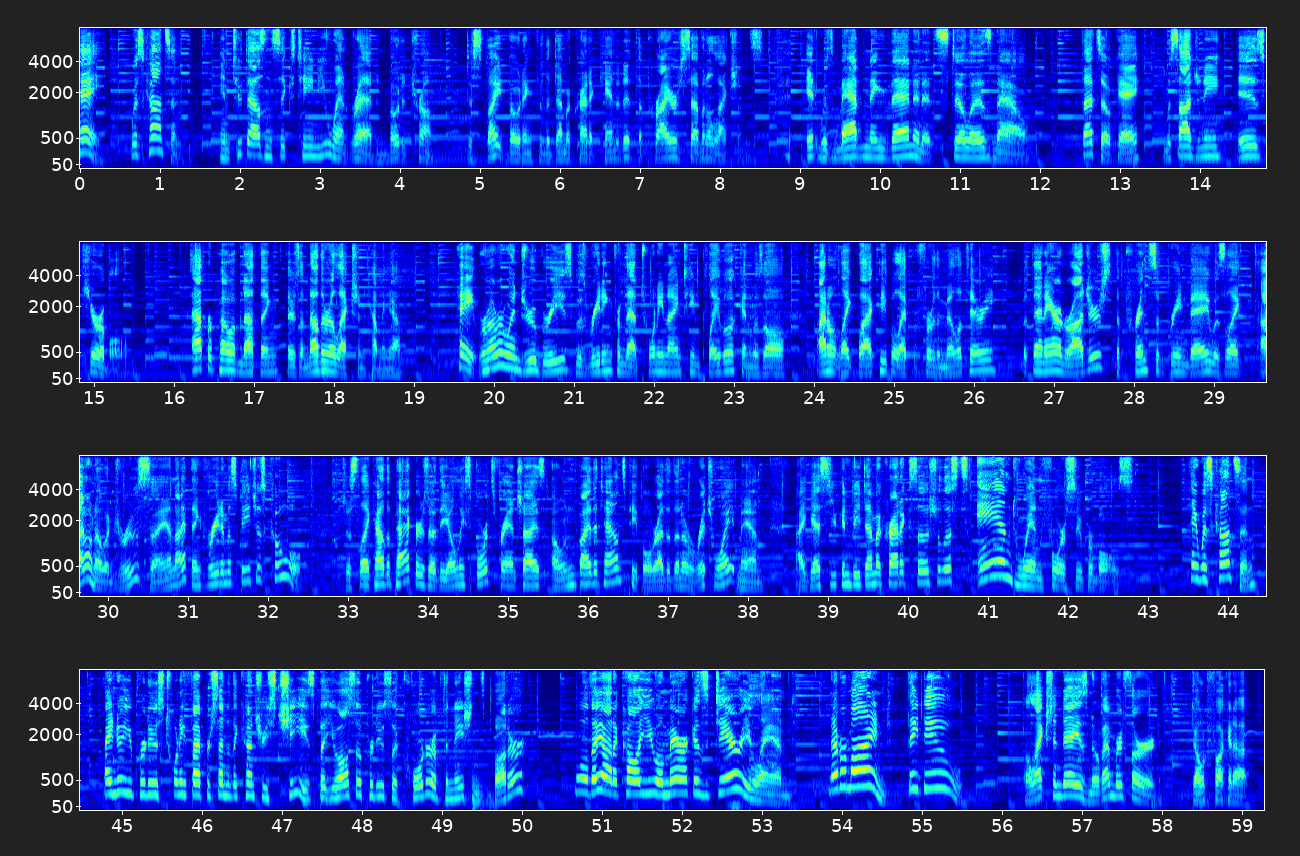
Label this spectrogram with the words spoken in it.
Hey, Wisconsin. In 2016, you went red and voted Trump, despite voting for the Democratic candidate the prior seven elections. It was maddening then, and it still is now. That's okay. Misogyny is curable. Apropos of nothing, there's another election coming up. Hey, remember when Drew Brees was reading from that 2019 playbook and was all, I don't like black people, I prefer the military? But then Aaron Rodgers, the Prince of Green Bay, was like, I don't know what Drew's saying, I think freedom of speech is cool. Just like how the Packers are the only sports franchise owned by the townspeople rather than a rich white man. I guess you can be Democratic Socialists and win four Super Bowls. Hey, Wisconsin, I knew you produce 25% of the country's cheese, but you also produce a quarter of the nation's butter? Well, they ought to call you America's Dairyland. Never mind, they do. Election day is November 3rd. Don't fuck it up.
